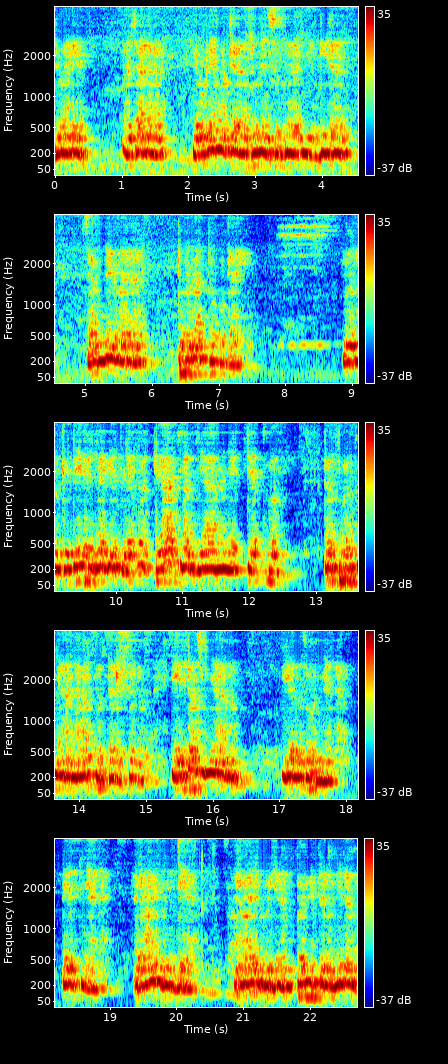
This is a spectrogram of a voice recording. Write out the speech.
तेव्हा हे एवढे मोठे असून सुद्धा योगीराज चांगले महाराज पूर्णत्व कुठं आहे? म्हणून किती विद्या घेतल्या अध्यात्मज्ञान नित्यत्व. तत्वज्ञानार्थ दर्शन एकच ज्ञान येतो ज्ञान ते ज्ञान राजविद्या राजभूषण पवित्र निरम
